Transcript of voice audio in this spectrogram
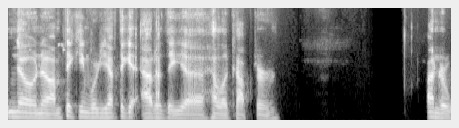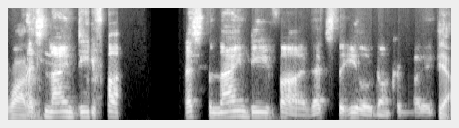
No, no, I'm thinking where you have to get out of the uh, helicopter underwater. That's nine D five. That's the nine D five. That's the Helo Dunker, buddy. Yeah.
